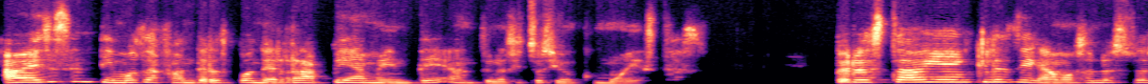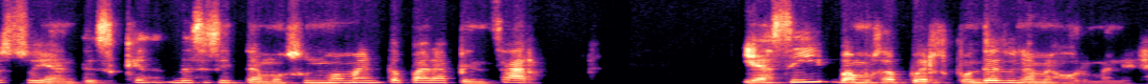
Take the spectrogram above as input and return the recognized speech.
A veces sentimos afán de responder rápidamente ante una situación como estas. Pero está bien que les digamos a nuestros estudiantes que necesitamos un momento para pensar. Y así vamos a poder responder de una mejor manera.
